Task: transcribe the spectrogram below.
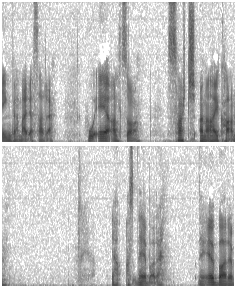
Inga Merja Sarre. Hun er altså such an icon. Ja, altså, det er bare Det er bare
